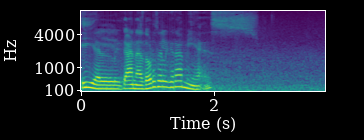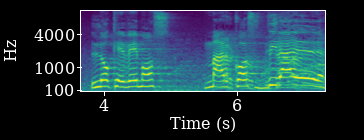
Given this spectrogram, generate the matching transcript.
Y el ganador del Grammy es. Lo que vemos, Marcos, Vidal.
